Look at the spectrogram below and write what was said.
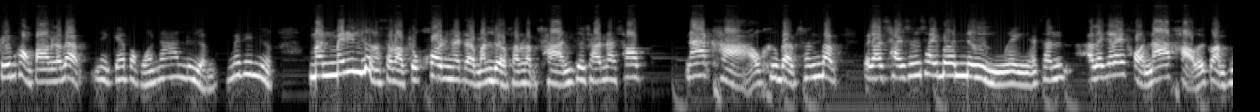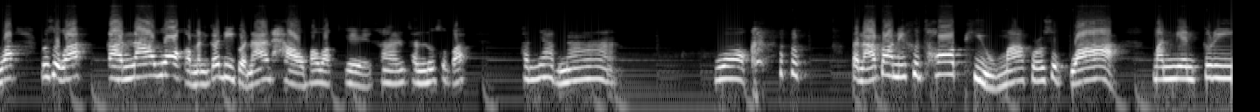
คลิปของปาล์มแล้วแบบเนี่ยแกบอกว่าหน้าเหลืองไม่ได้เหลือง มันไม่ได้เหลืองสำหรับทุกคนไงแต่มันเหลืองสำหรับฉันคือฉันนะชอบ หน้าขาวคือแบบฉันแบบเวลาใช้ฉันใช้เบอร์หนึ่งอะไรเงี้ยฉันอะไรก็ได้ขอหน้าขาวไว้ก่อนเพราะว่ารู้สึกว่าการหน้าวอกอะมันก็ดีกว่าหน้าเทาปะวะเคฉะนั้นฉันรู้สึกว่าฉันอยากหน้าวอก แต่นะตอนนี้คือชอบผิวมากเพราะรู้สึกว่ามันเนียนกรี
